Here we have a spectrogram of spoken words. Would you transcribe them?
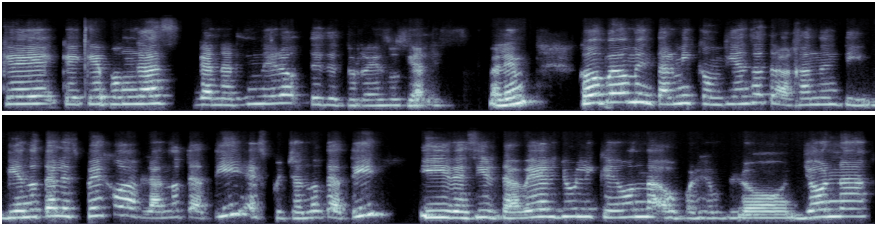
que, que, que, pongas ganar dinero desde tus redes sociales, ¿vale? ¿Cómo puedo aumentar mi confianza trabajando en ti? Viéndote al espejo, hablándote a ti, escuchándote a ti y decirte, a ver, Julie, ¿qué onda? O por ejemplo, Jonah,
